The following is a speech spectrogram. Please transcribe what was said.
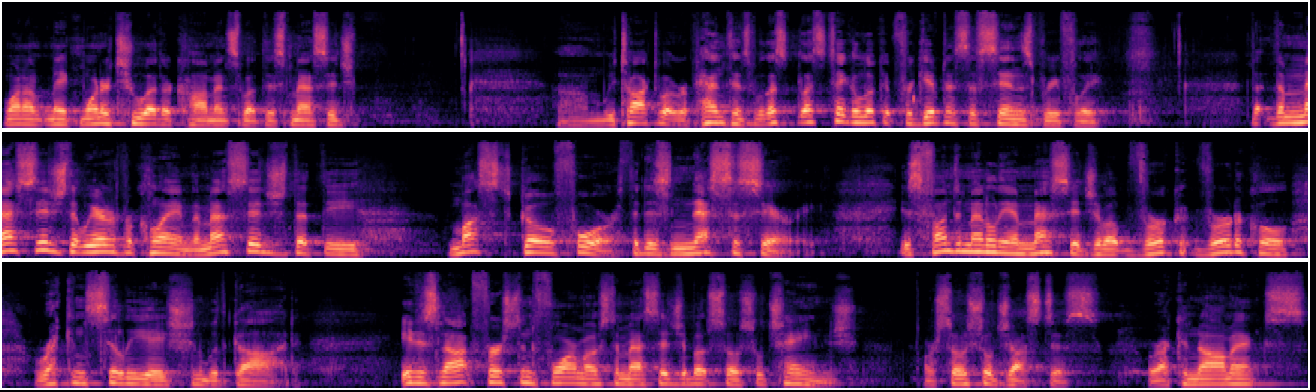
want to make one or two other comments about this message. Um, we talked about repentance, but let's, let's take a look at forgiveness of sins briefly. The, the message that we are to proclaim, the message that the must go forth, that is necessary is fundamentally a message about ver- vertical reconciliation with God. It is not first and foremost a message about social change or social justice or economics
